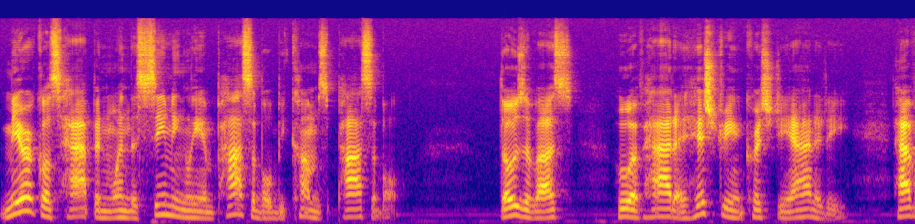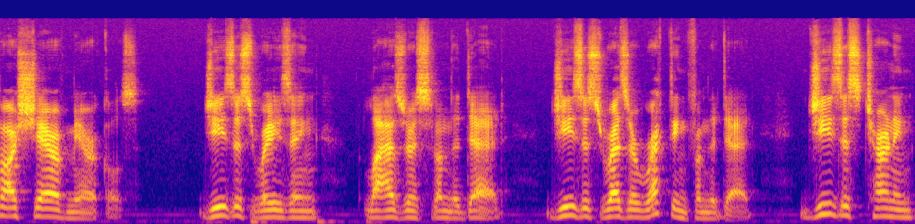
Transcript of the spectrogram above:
Miracles happen when the seemingly impossible becomes possible. Those of us who have had a history in Christianity have our share of miracles. Jesus raising Lazarus from the dead, Jesus resurrecting from the dead, Jesus turning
